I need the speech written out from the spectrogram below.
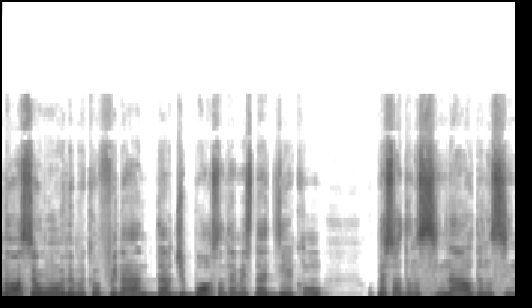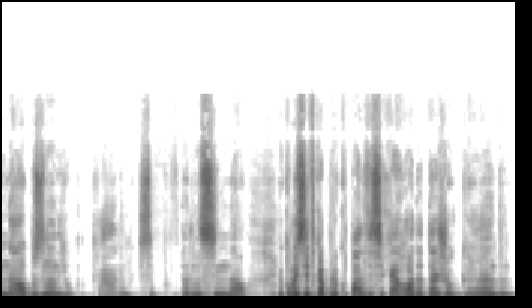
Nossa, eu, eu lembro que eu fui na, da- de Boston até a minha cidadezinha com o pessoal dando sinal, dando sinal, buzinando. E eu, cara, esse povo tá dando sinal? Eu comecei a ficar preocupado, você que a roda tá jogando.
